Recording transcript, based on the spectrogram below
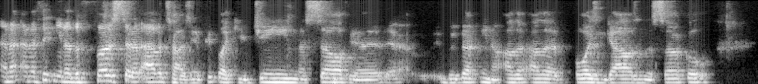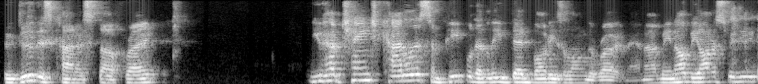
and, and I think you know the first set of advertising, people like Eugene, myself, you know, we've got you know other other boys and girls in the circle who do this kind of stuff, right? You have change catalysts and people that leave dead bodies along the road, man. I mean, I'll be honest with you,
